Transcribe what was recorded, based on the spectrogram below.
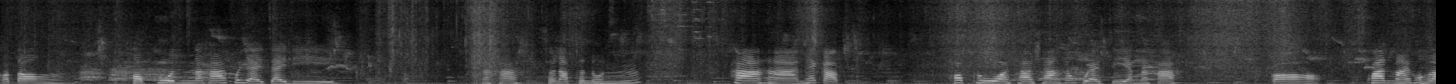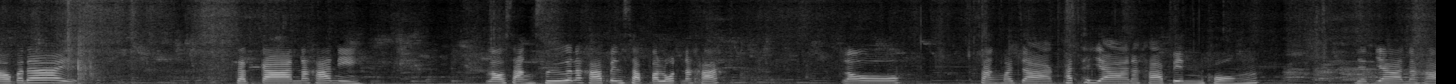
ก็ต้องขอบคุณนะคะ ผู้ใหญ่ใจดีนะคะ สนับสนุนค่าอาหารให้กับครอบครัวชาวช้างช่างกุยอาเจียงนะคะ ก็ควานไม้ของเราก็ได้ จัดการนะคะนี่ เราสั่งซื้อนะคะเป็นสับปะรดนะคะ เราสั่งมาจากพัทยานะคะเป็นของญาติญาตินะคะ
